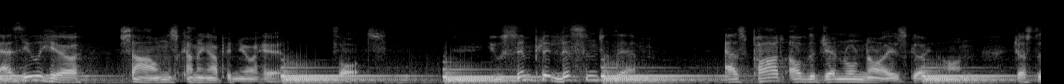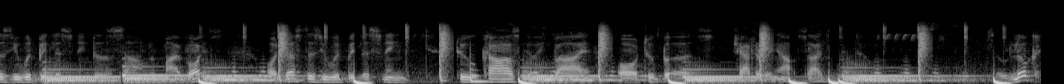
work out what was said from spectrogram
As you hear sounds coming up in your head, thoughts, you simply listen to them as part of the general noise going on, just as you would be listening to the sound of my voice, or just as you would be listening to cars going by or to birds chattering outside the window. So look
